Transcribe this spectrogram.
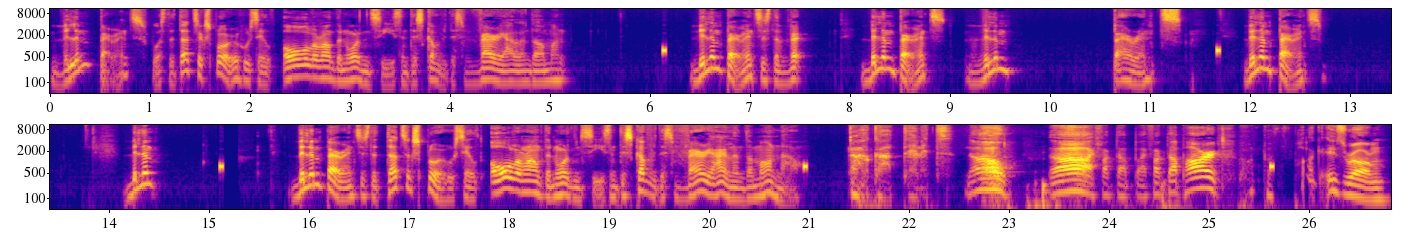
Willem Barents was the Dutch explorer who sailed all around the northern seas and discovered this very island on Mon- Willem Barents is the ver- Willem Barents Willem Barents Willem Barents Willem Willem Barents is the Dutch explorer who sailed all around the northern seas and discovered this very island I'm on now. Oh god damn it. No! Ah, I fucked up. I fucked up hard. What the fuck is wrong?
